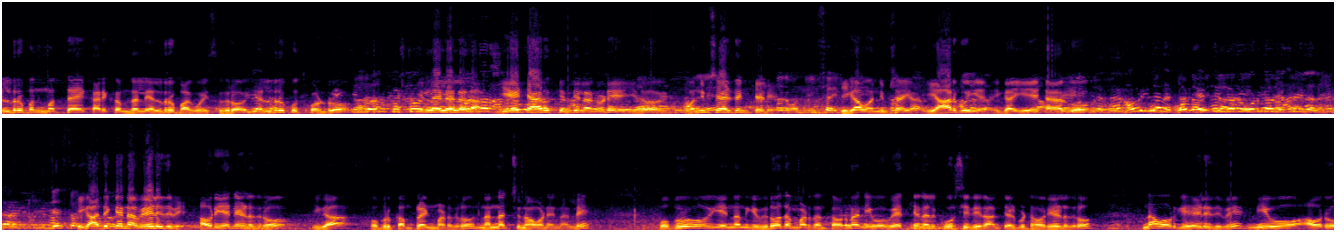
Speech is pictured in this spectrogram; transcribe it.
ಎಲ್ಲರೂ ಬಂದು ಮತ್ತೆ ಕಾರ್ಯಕ್ರಮದಲ್ಲಿ ಎಲ್ಲರೂ ಭಾಗವಹಿಸಿದ್ರು ಎಲ್ಲರೂ ಕೂತ್ಕೊಂಡ್ರು. ಇಲ್ಲ ಇಲ್ಲ ಇಲ್ಲ ಇಲ್ಲ. ಏಟ್ ಯಾರು ತಿಂದಿಲ್ಲ ನೋಡಿ ಇದು ಒಂದ್ ನಿಮಿಷ ಹೇಳ್ತೀನಿ ಕೇಳಿ. ಈಗ ಒಂದ್ ನಿಮಿಷ ಯಾರಿಗೂ ಈಗ ಏಟ್ ಯಾರಿಗೂ ಈಗ ಅದಕ್ಕೆ ನಾವು ಹೇಳಿದ್ವಿ. ಅವ್ರು ಏನು ಹೇಳಿದ್ರು ಈಗ ಒಬ್ರು ಕಂಪ್ಲೇಂಟ್ ಮಾಡಿದ್ರು ನನ್ನ ಚುನಾವಣೆಯಲ್ಲಿ ಒಬ್ಬರು ಏನು ನನಗೆ ವಿರೋಧ ಮಾಡಿದಂಥವ್ರನ್ನ ನೀವು ವೇದಿಕೆನಲ್ಲಿ ಕೂರಿಸಿದ್ದೀರಾ ಅಂತ ಹೇಳ್ಬಿಟ್ಟು ಅವ್ರು ಹೇಳಿದ್ರು. ನಾವು ಅವ್ರಿಗೆ ಹೇಳಿದ್ದೀವಿ ನೀವು ಅವರು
